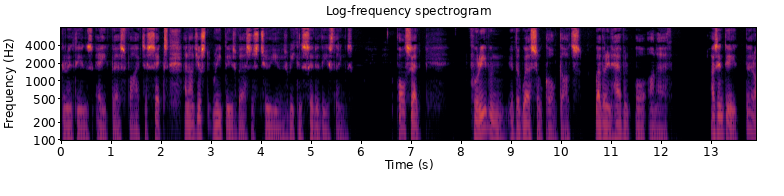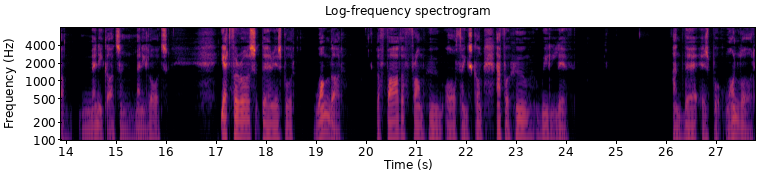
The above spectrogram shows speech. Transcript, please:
Corinthians 8, verse 5 to 6. And I'll just read these verses to you as we consider these things. Paul said, For even if there were so called gods, whether in heaven or on earth. As indeed there are many gods and many lords. Yet for us there is but one God, the Father from whom all things come, and for whom we live. and there is but one Lord,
